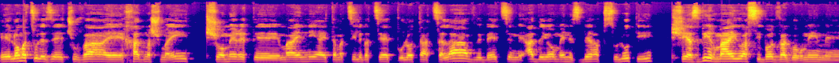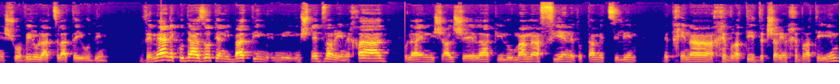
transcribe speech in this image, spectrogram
אה, לא מצאו לזה תשובה אה, חד משמעית שאומרת אה, מה הניע את המציל לבצע את פעולות ההצלה ובעצם עד היום אין הסבר אבסולוטי שיסביר מה היו הסיבות והגורמים שהובילו להצלת היהודים. ומהנקודה הזאת אני באתי עם, עם שני דברים, אחד אולי נשאל שאלה כאילו מה מאפיין את אותם מצילים מבחינה חברתית וקשרים חברתיים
